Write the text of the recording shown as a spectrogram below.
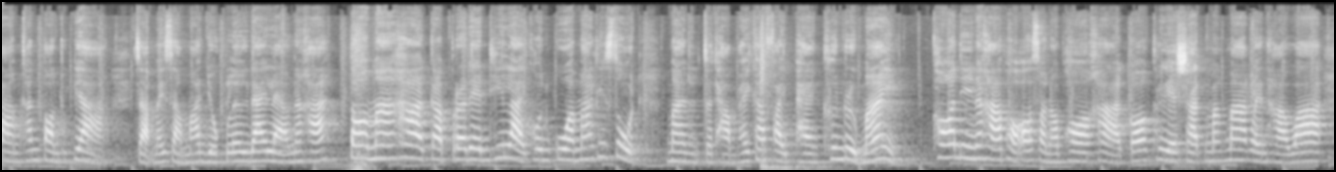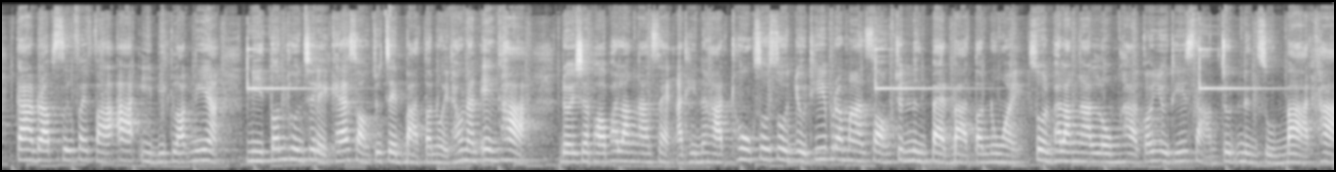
ตามขั้นตอนทุกอย่างจะไม่ไม่สามารถยกเลิกได้แล้วนะคะ ต่อมาค่ะกับประเด็นที่หลายคนกลัวมากที่สุด มันจะทำให้ค่าไฟแพงขึ้นหรือไม่ ข้อนี้นะคะผออสนพค่ะ ก็เคลียร์ชัดมาก ๆ เลยนะคะว่า การรับซื้อไฟฟ้า RE Big Lot เนี่ย มีต้นทุนเฉลี่ยแค่ 2.7 บาทต่อหน่วยเท่านั้นเองค่ะ โดยเฉพาะพลังงานแสงอาทิตย์นะคะ ถูกสุด ๆ อยู่ที่ประมาณ 2.18 บาทต่อหน่วย ส่วนพลังงานลมค่ะ ก็อยู่ที่ 3.10 บาทค่ะ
